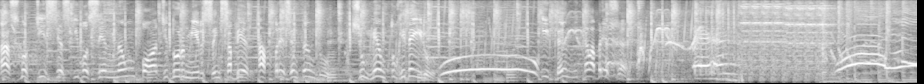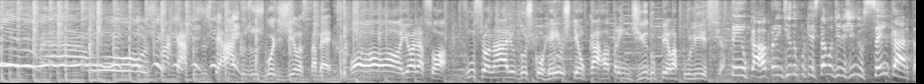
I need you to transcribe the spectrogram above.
as notícias que você não pode dormir sem saber. Apresentando Jumento Ribeiro Uh! e Dani Calabresa. Os os terráqueos, os Godzillas também. Ó, ó, ó, e olha só. Funcionário dos Correios tem o carro apreendido pela polícia. Tem o carro apreendido porque estavam dirigindo sem carta.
